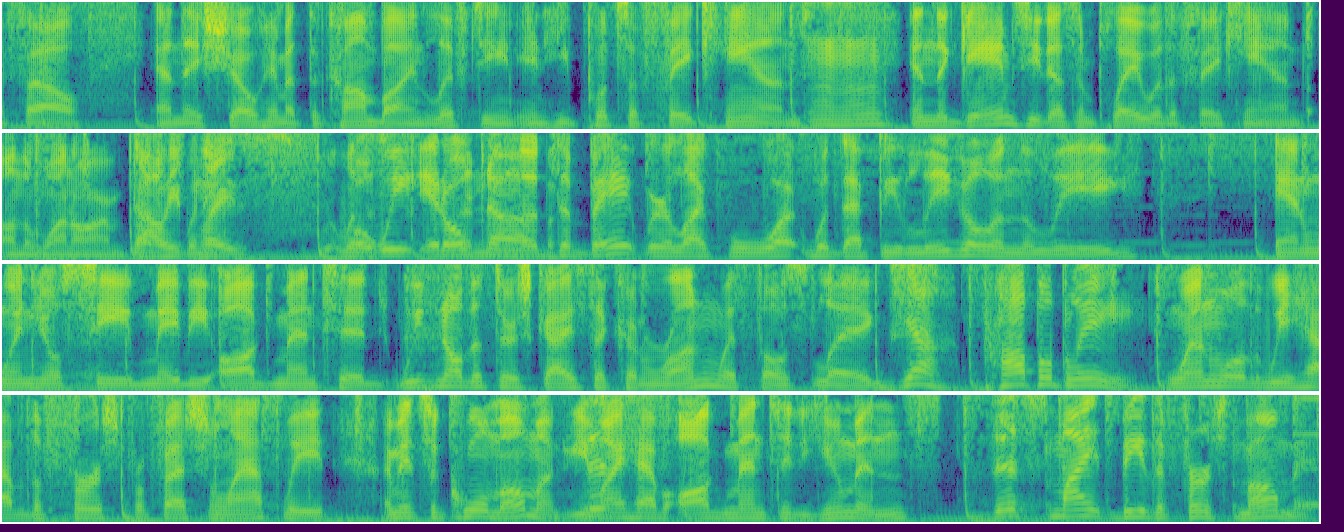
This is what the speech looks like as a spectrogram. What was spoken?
NFL, and they show him at the combine lifting, and he puts a fake hand. Mm-hmm. In the games, he doesn't play with a fake hand on the one arm. No, he plays with But a- we it opened the debate. We are like, well, what would that be legal in the league? And when you'll see maybe augmented, we know that there's guys that can run with those legs. Yeah, probably. When will we have the first professional athlete? I mean, it's a cool moment. You This- might have augmented humans. This might be the first moment,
